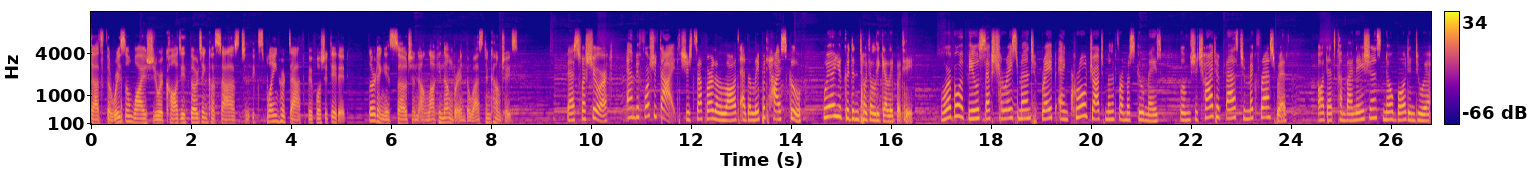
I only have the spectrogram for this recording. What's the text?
that's the reason why she recorded 13 cassettes to explain her death before she did it. 13 is such an unlucky number in the Western countries. That's for sure. And before she died, she suffered a lot at the Liberty High School, where you couldn't totally get liberty. Verbal abuse, sexual harassment, rape, and cruel judgment from her schoolmates, whom she tried her best to make friends with. All that combination snowballed into a,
